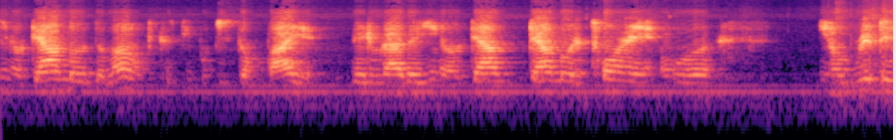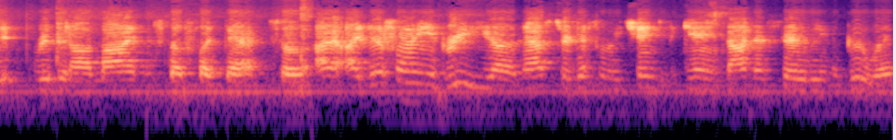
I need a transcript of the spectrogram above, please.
you know, downloads alone because people just don't buy it. They'd rather, you know, down download a torrent or you know, rip it, rip it online and stuff like that. So I, I definitely agree. Uh, Napster definitely changed the game, not necessarily in a good way.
